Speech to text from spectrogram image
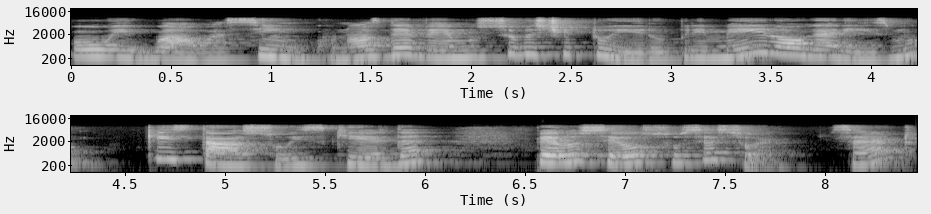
ou igual a 5, nós devemos substituir o primeiro algarismo que está à sua esquerda pelo seu sucessor, certo?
